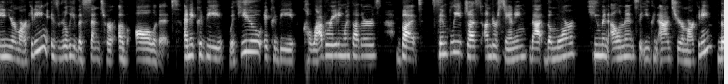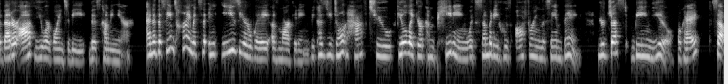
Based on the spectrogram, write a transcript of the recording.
in your marketing is really the center of all of it. And it could be with you, it could be collaborating with others, but simply just understanding that the more human elements that you can add to your marketing, the better off you are going to be this coming year. And at the same time, it's an easier way of marketing because you don't have to feel like you're competing with somebody who's offering the same thing. You're just being you. Okay. So,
